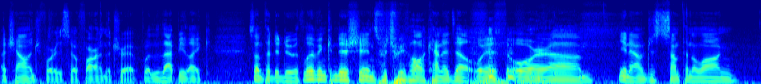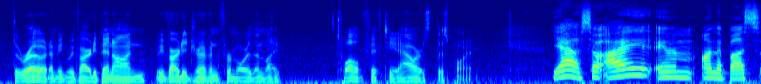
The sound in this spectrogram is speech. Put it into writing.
a challenge for you so far on the trip? Whether that be like something to do with living conditions, which we've all kind of dealt with, or um, you know, just something along the road. I mean, we've already been on, we've already driven for more than like 12, 15 hours at this point. Yeah, so I am on the bus,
